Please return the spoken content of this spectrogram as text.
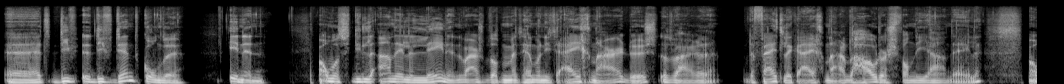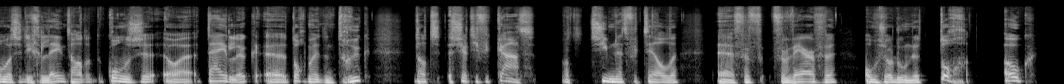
eh, het div- het dividend konden innen. Maar omdat ze die aandelen lenen, waren ze op dat moment helemaal niet de eigenaar. Dus dat waren de feitelijke eigenaar, de houders van die aandelen. Maar omdat ze die geleend hadden, konden ze tijdelijk toch met een truc dat certificaat, wat Siem net vertelde, ver- verwerven om zodoende toch ook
